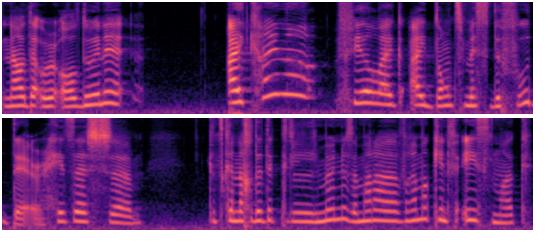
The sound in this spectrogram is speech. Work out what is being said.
Now that we're all doing it I kind of feel like I don't miss the food there. حيتاش كنت كناخد هذاك المنيو زعما راه vraiment كاين في أي سناك.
